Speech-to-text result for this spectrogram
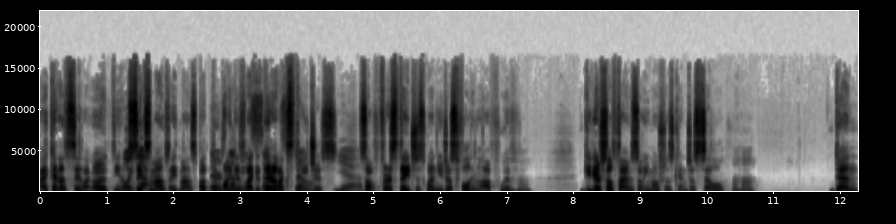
I cannot say like oh you know Well, six yeah. months, eight months. But There's the point is like there are like stone. stages. Yeah. So first stage is when you just fall in love with. uh-huh. Give yourself time so emotions can just settle. Uh-huh. Then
